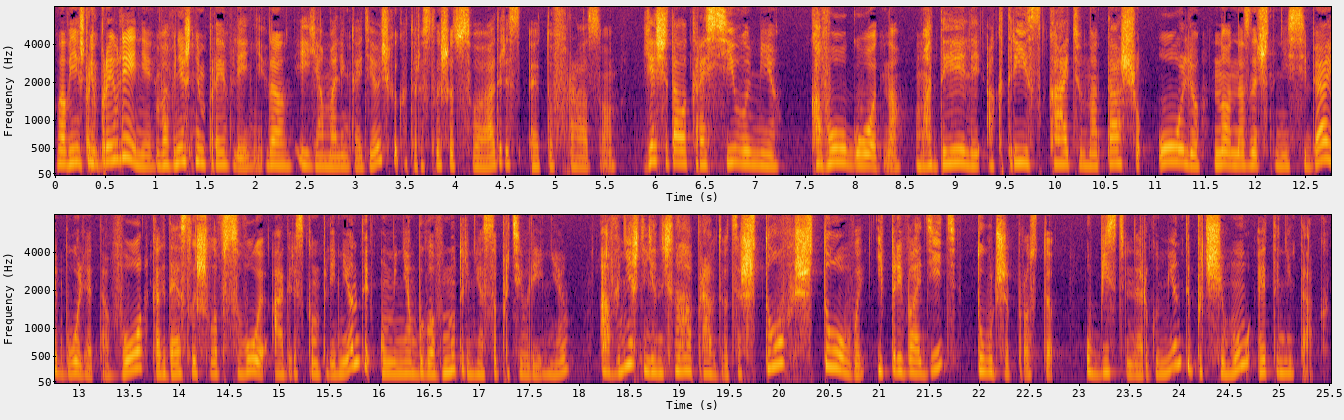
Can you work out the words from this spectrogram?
Во внешнем проявлении. Во внешнем проявлении. Да. И я маленькая девочка, которая слышит в свой адрес эту фразу. Я считала красивыми кого угодно, моделей, актрис, Катю, Наташу, Олю, но однозначно не себя. И более того, когда я слышала в свой адрес комплименты, у меня было внутреннее сопротивление. А внешне я начинала оправдываться. Что вы, что вы? И приводить тут же просто убийственные аргументы, почему это не так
